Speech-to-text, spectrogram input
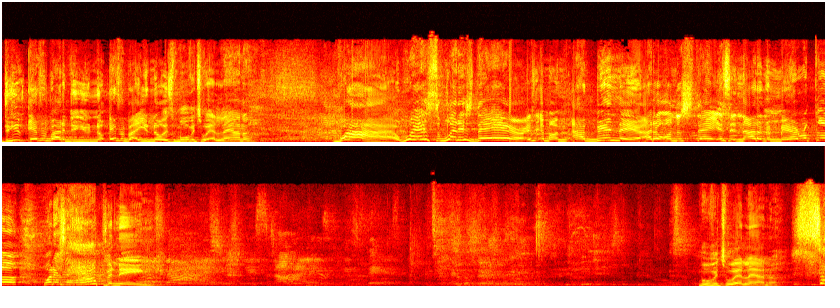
Do you everybody do you know everybody you know is moving to Atlanta? Why? What is what is there? Am I, I've been there. I don't understand. Is it not in America? What is happening? Moving to Atlanta. So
